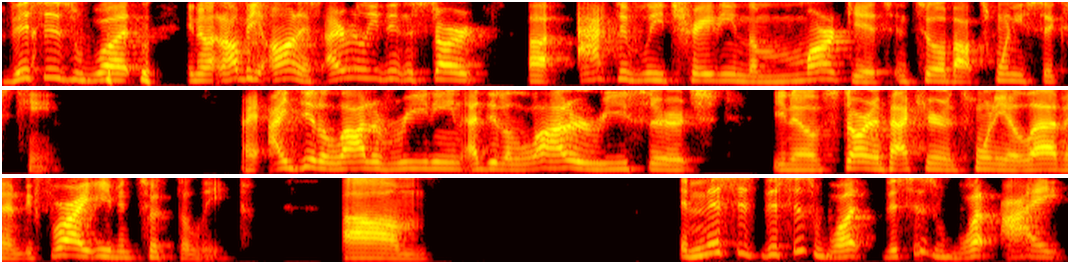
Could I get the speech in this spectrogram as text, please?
This is what you know. And I'll be honest, I really didn't start uh, actively trading the markets until about 2016. Right? I did a lot of reading. I did a lot of research. You know, starting back here in 2011 before I even took the leap. Um, and this is this is what this is what I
